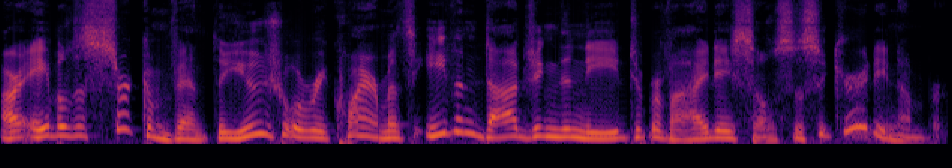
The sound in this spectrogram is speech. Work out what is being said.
are able to circumvent the usual requirements, even dodging the need to provide a Social Security number.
